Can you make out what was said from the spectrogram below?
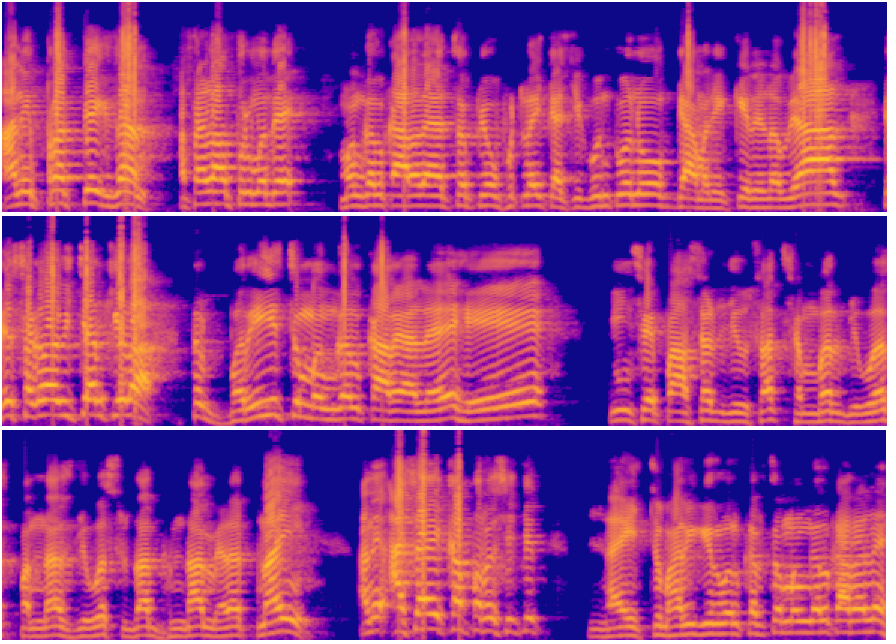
आणि प्रत्येक जण आता लातूरमध्ये मंगल कार्यालयाचं पेव फुटलंय त्याची गुंतवणूक त्यामध्ये केलेलं व्याज हे सगळा विचार केला. तर बरीच मंगल कार्यालय हे तीनशे पासष्ट दिवसात शंभर दिवस पन्नास दिवस सुद्धा धंदा मिळत नाही. आणि अशा एका परिस्थितीत लाईटचं भारी गिरवलकरचं मंगल कार्यालय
